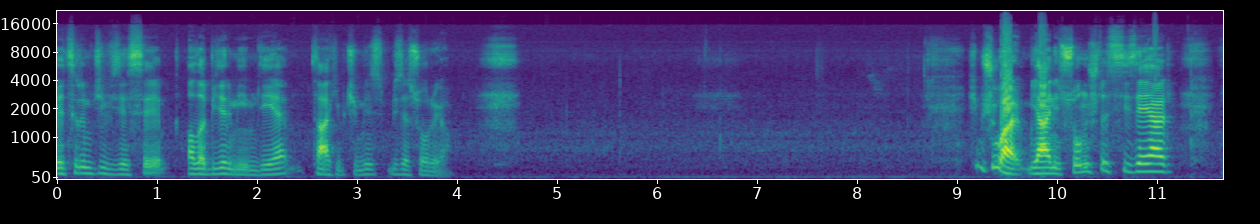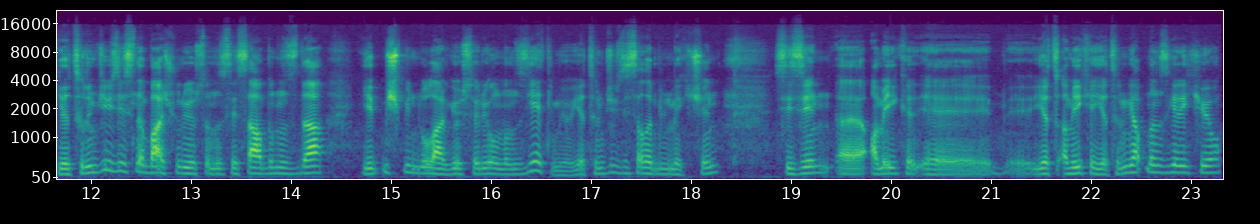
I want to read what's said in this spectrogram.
yatırımcı vizesi alabilir miyim diye takipçimiz bize soruyor. Şimdi şu var yani sonuçta siz eğer yatırımcı vizesine başvuruyorsanız hesabınızda 70 bin dolar gösteriyor olmanız yetmiyor. Yatırımcı vizesi alabilmek için sizin e, Amerika e, yat, Amerika'ya yatırım yapmanız gerekiyor.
